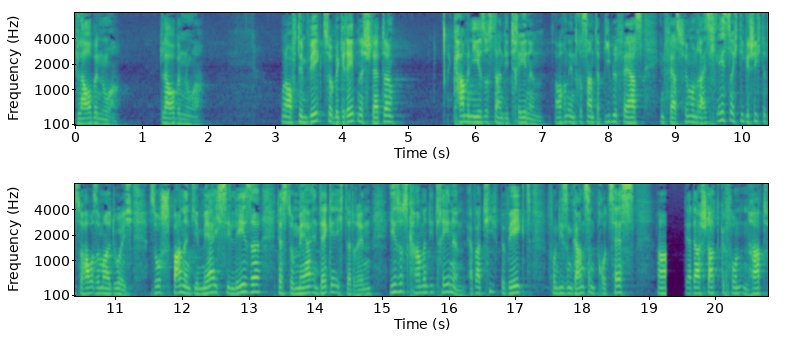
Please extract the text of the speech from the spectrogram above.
Glaube nur, glaube nur. Und auf dem Weg zur Begräbnisstätte kamen Jesus dann die Tränen. Auch ein interessanter Bibelvers in Vers 35. Lest euch die Geschichte zu Hause mal durch. So spannend. Je mehr ich sie lese, desto mehr entdecke ich da drin. Jesus kamen die Tränen. Er war tief bewegt von diesem ganzen Prozess, äh, der da stattgefunden hat.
